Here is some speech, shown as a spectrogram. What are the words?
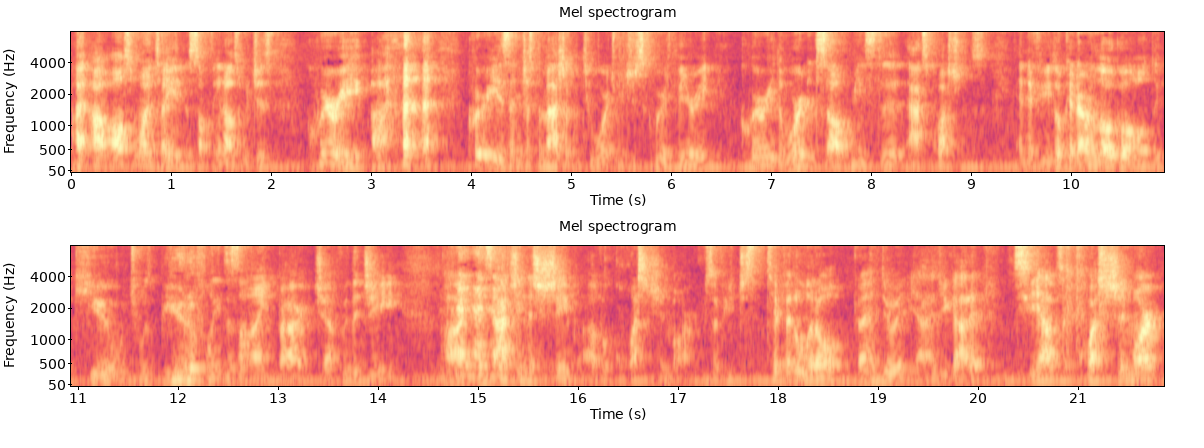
I, I also want to tell you something else, which is query. Uh, query isn't just a mashup of two words, which is queer theory. Query, the word itself, means to ask questions. And if you look at our logo, the Q, which was beautifully designed by Jeff with a G, uh, is actually in the shape of a question mark. So if you just tip it a little, go ahead and do it. Yeah, you got it. See how it's a question mark.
